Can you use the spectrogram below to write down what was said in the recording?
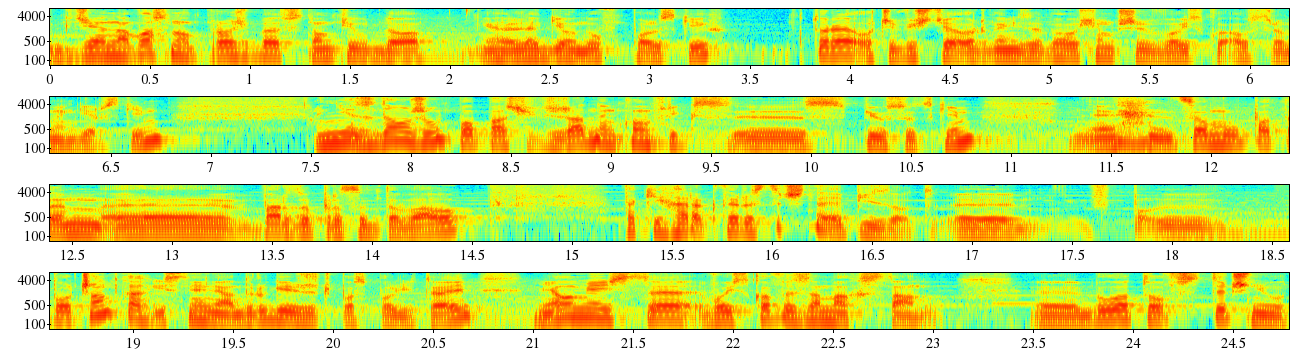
gdzie na własną prośbę wstąpił do legionów polskich które oczywiście organizowały się przy wojsku austro-węgierskim. Nie zdążył popaść w żaden konflikt z, z Piłsudskim, co mu potem e, bardzo procentowało taki charakterystyczny epizod. E, w początkach istnienia II Rzeczpospolitej miał miejsce wojskowy zamach stanu. E, było to w styczniu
